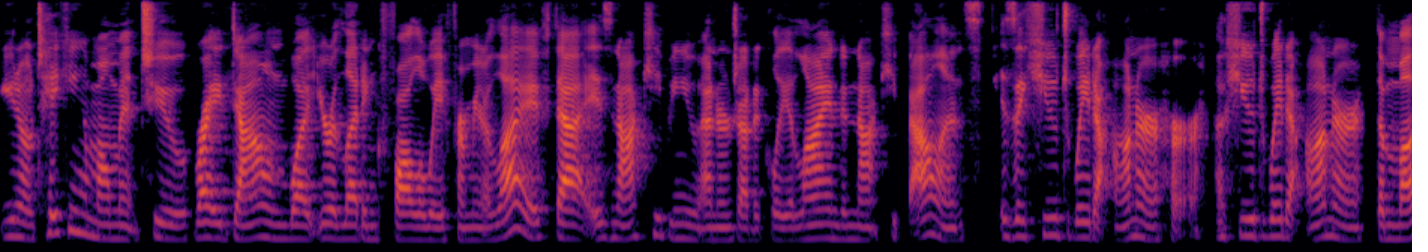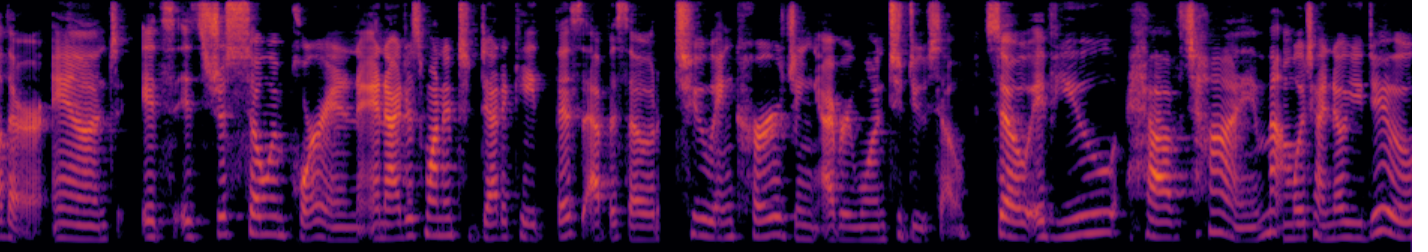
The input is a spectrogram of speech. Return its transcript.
you know, taking a moment to write down what you're letting fall away from your life that is not keeping keeping you energetically aligned and not keep balance is a huge way to honor her a huge way to honor the mother and it's it's just so important and i just wanted to dedicate this episode to encouraging everyone to do so. So if you have time which i know you do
